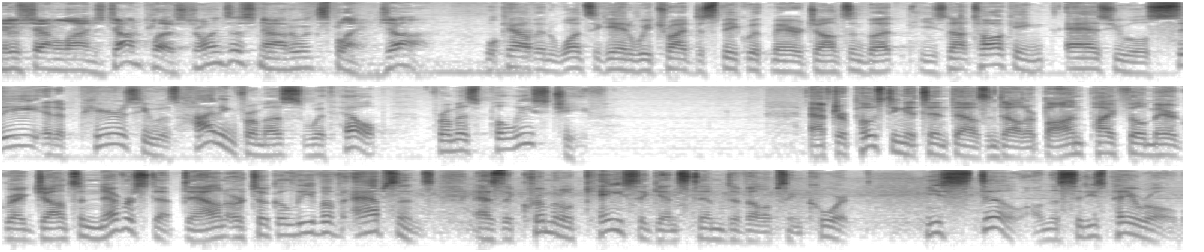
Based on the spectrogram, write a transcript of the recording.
News Channel 9's John Pless joins us now to explain. John. Well, Calvin, once again, we tried to speak with Mayor Johnson, but he's not talking. As you will see, it appears he was hiding from us with help from his police chief. After posting a $10,000 bond, Pikeville Mayor Greg Johnson never stepped down or took a leave of absence as the criminal case against him develops in court. He's still on the city's payroll.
